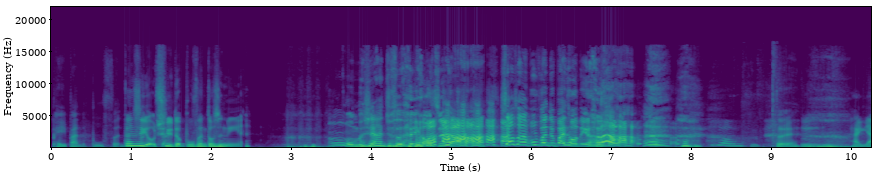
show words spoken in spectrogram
陪伴的部分，但是有趣的部分都是你，嗯，我们现在就是很有趣啊，销售的部分就拜托你了，对，嗯，好呀，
